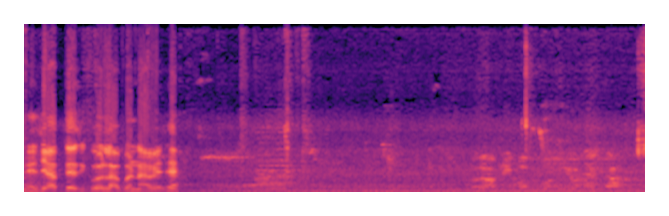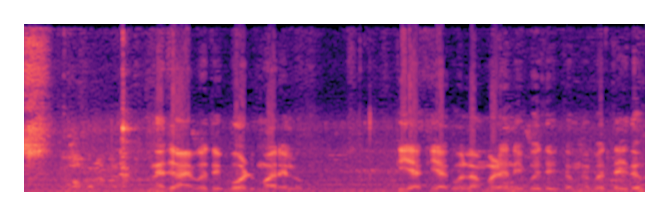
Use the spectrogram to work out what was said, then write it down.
ને જાતે જ ગોલા બનાવે છે. ને જાય બધી બોર્ડ મારેલું. કયા કયા ગોલા મળે ને એ બધું તમને બતાવી દઉં.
